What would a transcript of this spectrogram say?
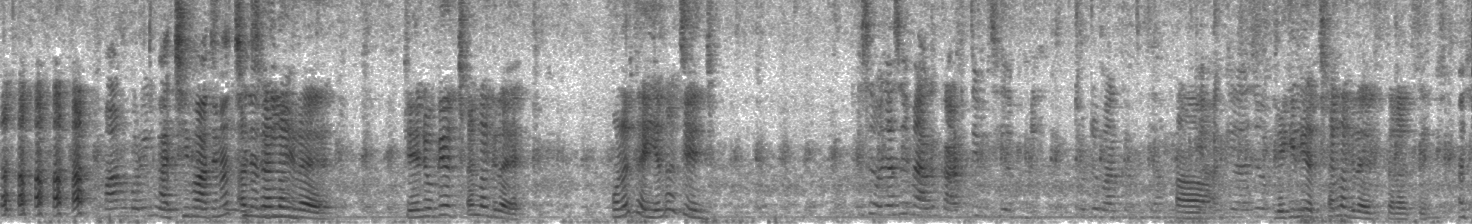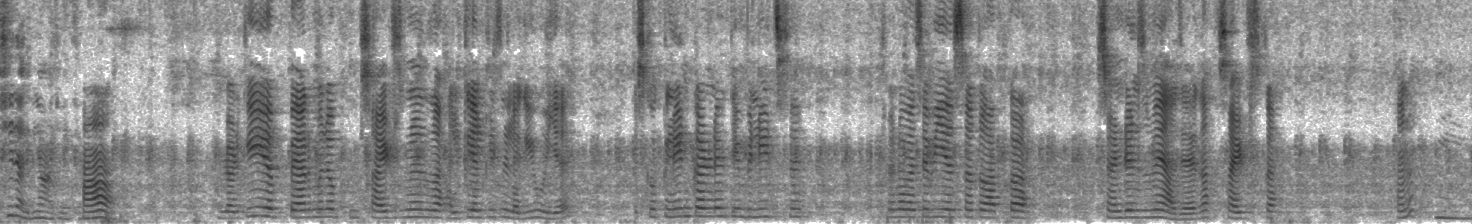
अच्छी बात है ना अच्छी अच्छा लग लग रही है। रहा है चेंज होके अच्छा लग रहा है। होना चाहिए ना चेंज इस वजह से मैं आगे काटती भी थी अपने छोटे बाल करती थी हाँ। आगे आ जाओ। लेकिन ये अच्छा लग रहा है इस तरह से। अच्छी लग रही है हाँ। लड़की ये पैर में जो साइड्स में हल्की हल्की सी लगी हुई है इसको क्लीन कर लेती हैं ब्लीच से। चलो वैसे भी ऐसा तो आपका सैंडल्स में आ जाएगा साइड्स का। है ना? हम्म।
